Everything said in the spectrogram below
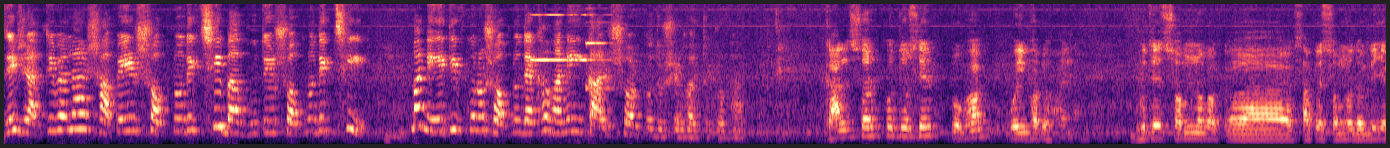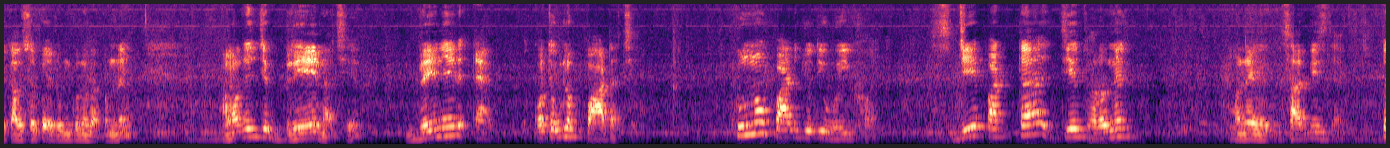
যে রাত্রিবেলা সাপের স্বপ্ন দেখছি বা ভূতের স্বপ্ন দেখছি বা নেগেটিভ কোনো স্বপ্ন দেখা মানেই কাল সর্পদোষের হয়তো প্রভাব। কাল দোষের প্রভাব ওইভাবে হয় না। ভূতের স্বপ্ন বা সাপের স্বপ্ন দেখলে যে কালসর্প এরকম কোনো ব্যাপার নেই। আমাদের যে ব্রেন আছে ব্রেনের কতগুলো পার্ট আছে। কোনো পার্ট যদি উইক হয় যে পার্টটা যে ধরনের মানে সার্ভিস দেয়, তো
